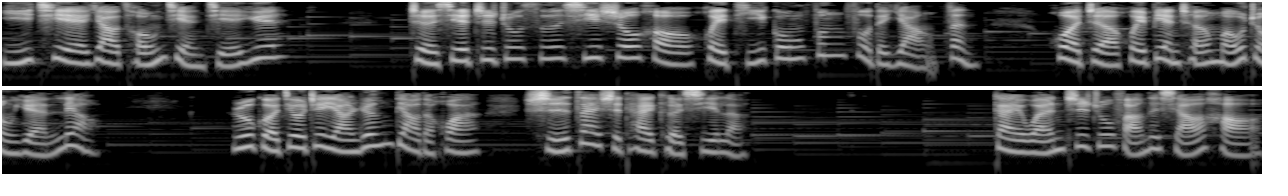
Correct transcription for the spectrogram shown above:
一切要从简节约。这些蜘蛛丝吸收后会提供丰富的养分，或者会变成某种原料。如果就这样扔掉的话，实在是太可惜了。盖完蜘蛛房的小好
